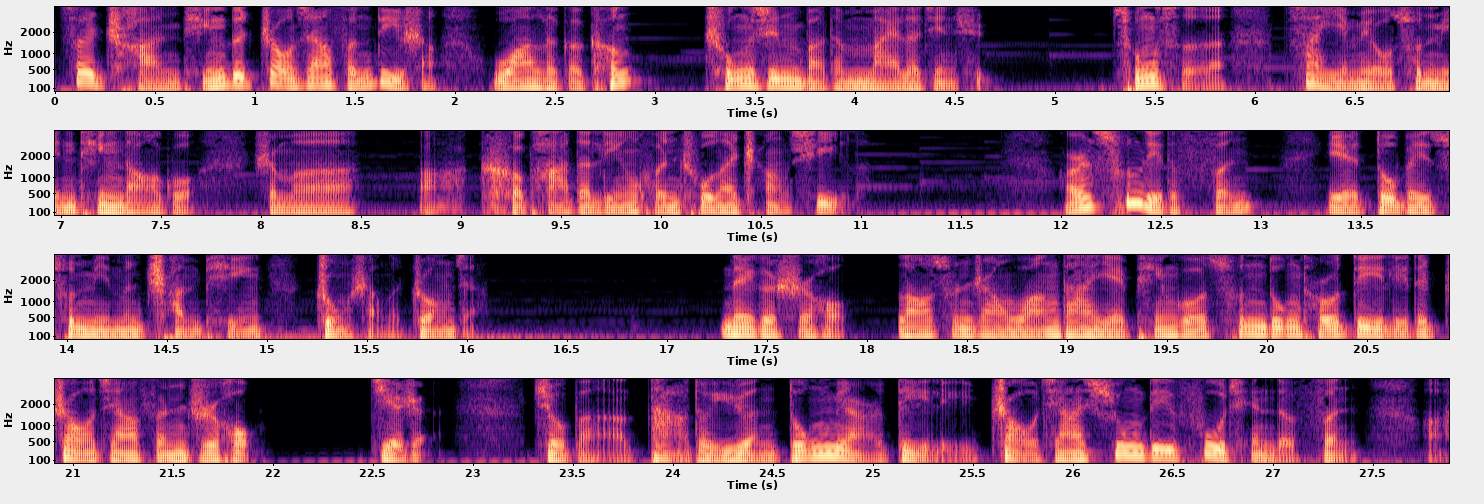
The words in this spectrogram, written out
在铲平的赵家坟地上挖了个坑，重新把它埋了进去。从此再也没有村民听到过什么啊可怕的灵魂出来唱戏了，而村里的坟也都被村民们铲平，种上了庄稼。那个时候，老村长王大爷平过村东头地里的赵家坟之后。接着，就把大队院东面地里赵家兄弟父亲的坟啊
